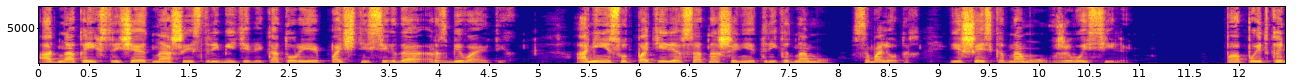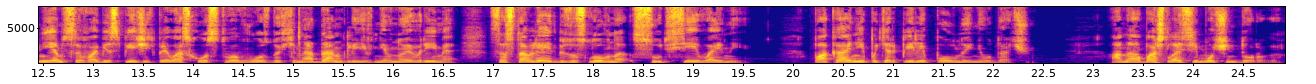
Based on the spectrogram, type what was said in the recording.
Однако их встречают наши истребители, которые почти всегда разбивают их. Они несут потери в соотношении 3 к 1 в самолетах и 6 к 1 в живой силе. Попытка немцев обеспечить превосходство в воздухе над Англией в дневное время составляет, безусловно, суть всей войны, пока они потерпели полную неудачу. Она обошлась им очень дорого,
